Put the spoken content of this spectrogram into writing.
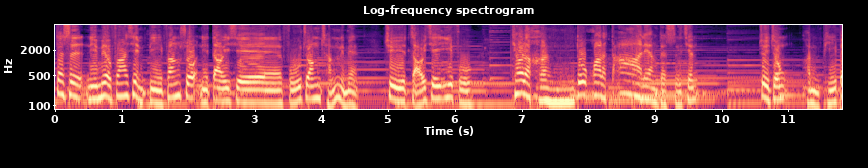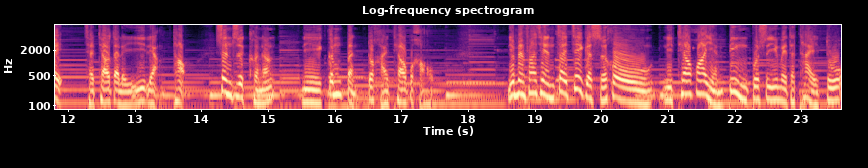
但是你没有发现，比方说你到一些服装城里面去找一些衣服，挑了很多，花了大量的时间，最终很疲惫才挑到了一两套，甚至可能你根本都还挑不好。你有没有发现，在这个时候，你挑花眼，并不是因为它太多，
